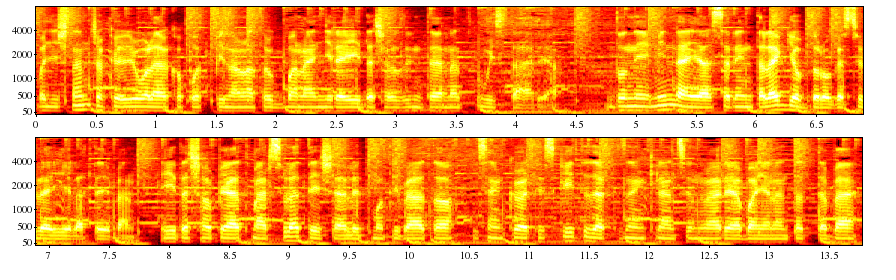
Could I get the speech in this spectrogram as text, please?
vagyis nem csak a jól elkapott pillanatokban ennyire édes az internet új sztárja. Donné minden jel szerint a legjobb dolog a szülei életében. Édesapját már születése előtt motiválta, hiszen Curtis 2019. januárjában jelentette be,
